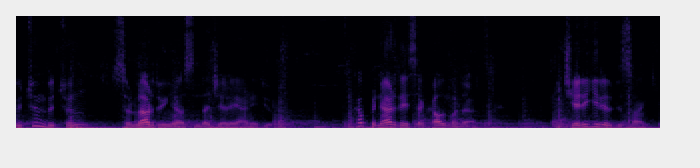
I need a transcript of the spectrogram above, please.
bütün bütün sırlar dünyasında cereyan ediyor. Kapı neredeyse kalmadı artık. İçeri girildi sanki.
